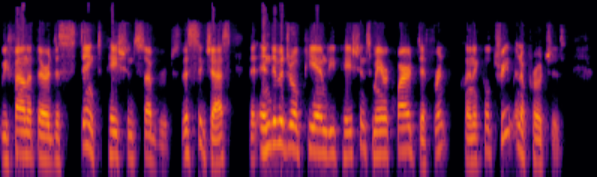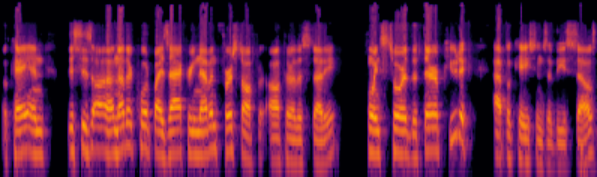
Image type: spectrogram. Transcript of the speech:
we found that there are distinct patient subgroups. This suggests that individual PMD patients may require different clinical treatment approaches. Okay, and this is uh, another quote by Zachary Nevin, first author of the study, points toward the therapeutic applications of these cells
